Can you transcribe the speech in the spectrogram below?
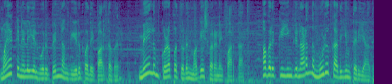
மயக்க நிலையில் ஒரு பெண் அங்கு இருப்பதை பார்த்தவர் மேலும் குழப்பத்துடன் மகேஸ்வரனை பார்த்தார். அவருக்கு இங்கு நடந்த முழு கதையும் தெரியாது.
